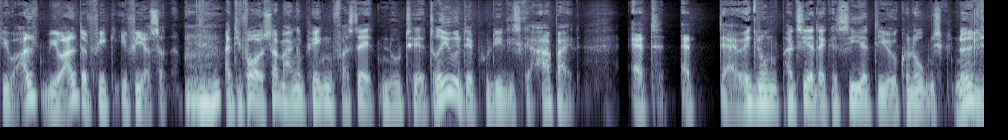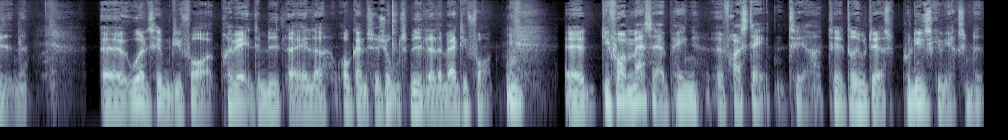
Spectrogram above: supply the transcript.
de jo ald- vi jo aldrig fik i 80'erne. Mm. At de får så mange penge fra staten nu til at drive det politiske arbejde, at, at der er jo ikke nogen partier, der kan sige, at de er økonomisk nødlidende øh, uanset om de får private midler eller organisationsmidler, eller hvad de får. Mm. Øh, de får masser af penge øh, fra staten til at, til at drive deres politiske virksomhed.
